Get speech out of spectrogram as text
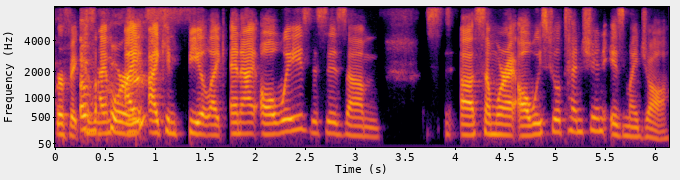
perfect because i'm I, I can feel like and i always this is um uh, somewhere i always feel tension is my jaw.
